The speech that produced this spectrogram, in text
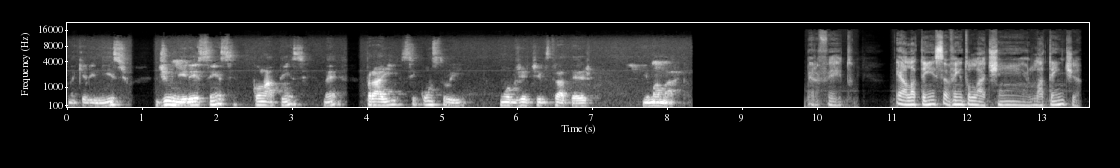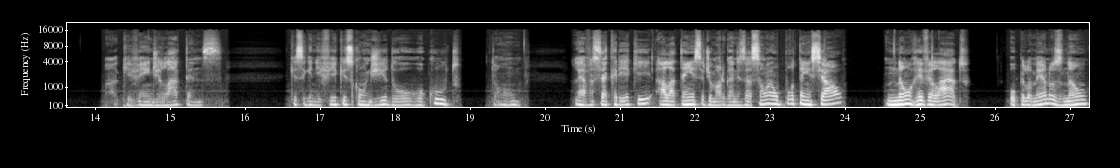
naquele início, de unir essência com latência, né, para aí se construir um objetivo estratégico e uma marca. Perfeito. É, a latência vem do latim latentia, que vem de latens, que significa escondido ou oculto. Então, leva-se a crer que a latência de uma organização é um potencial não revelado, ou pelo menos não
